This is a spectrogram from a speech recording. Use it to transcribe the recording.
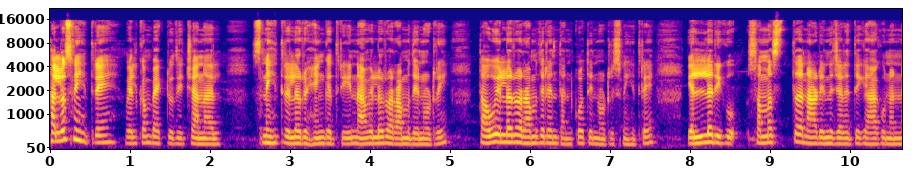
ಹಲೋ ಸ್ನೇಹಿತರೆ. Welcome back to the channel ಸ್ನೇಹಿತರೆಲ್ಲರೂ ಹೆಂಗದ್ರಿ? ನಾವೆಲ್ಲರೂ ಆರಾಮದೇ ನೋಡ್ರಿ? ತಾವು ಎಲ್ಲರೂ ಆರಾಮದಿರಿ ಅಂತ ಅನ್ಕೋತೀನಿ ನೋಡ್ರಿ ಸ್ನೇಹಿತರೆ. ಎಲ್ಲರಿಗೂ ಸಮಸ್ತ ನಾಡಿನ ಜನತೆಗೆ ಹಾಗೂ ನನ್ನ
